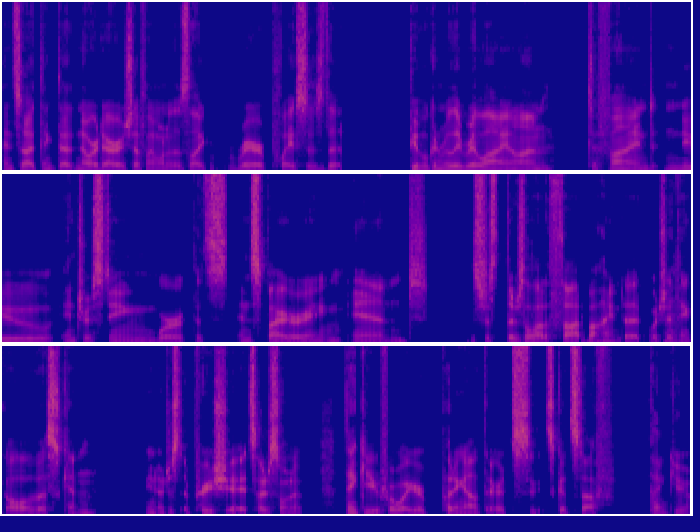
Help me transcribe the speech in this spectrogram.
and so i think that nowhere diary is definitely one of those like rare places that people can really rely on to find new interesting work that's inspiring and it's just there's a lot of thought behind it which i think all of us can you know just appreciate. So i just want to thank you for what you're putting out there. It's it's good stuff. Thank you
